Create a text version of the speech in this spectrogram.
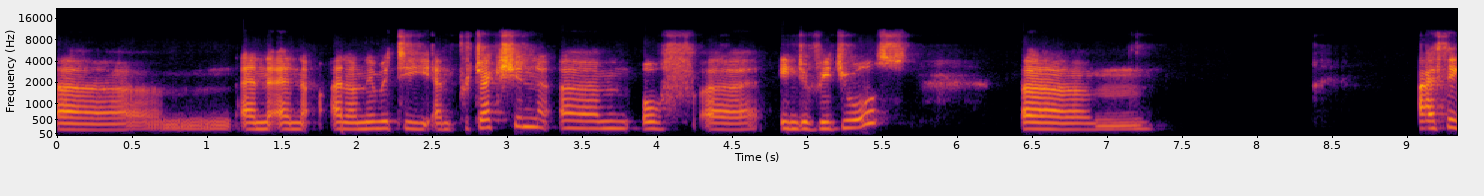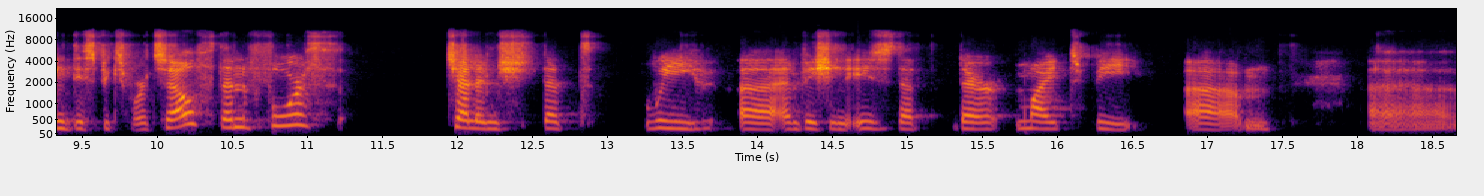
um, and, and anonymity and protection um, of uh, individuals. Um, I think this speaks for itself. Then the fourth challenge that we uh, envision is that there might be um, uh,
